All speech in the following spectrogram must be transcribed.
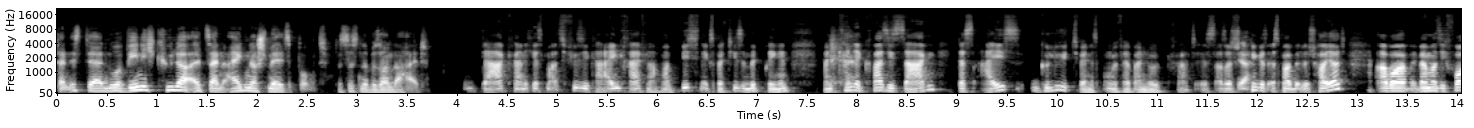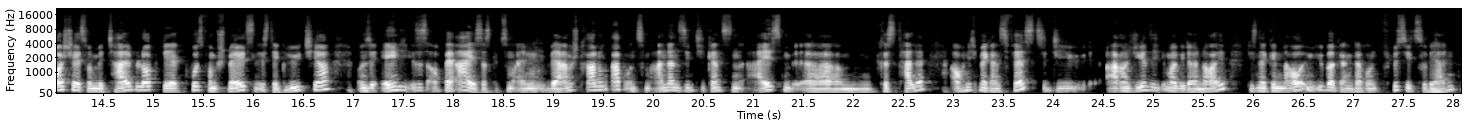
dann ist er nur wenig kühler als sein eigener Schmelzpunkt. Das ist eine Besonderheit da kann ich jetzt mal als Physiker eingreifen, auch mal ein bisschen Expertise mitbringen. Man kann ja quasi sagen, das Eis glüht, wenn es ungefähr bei 0 Grad ist. Also das ja. klingt jetzt erstmal bescheuert, aber wenn man sich vorstellt, so ein Metallblock, der kurz vorm Schmelzen ist, der glüht ja. Und so ähnlich ist es auch bei Eis. Das gibt zum einen mhm. Wärmestrahlung ab und zum anderen sind die ganzen Eiskristalle ähm, auch nicht mehr ganz fest. Die arrangieren sich immer wieder neu. Die sind ja genau im Übergang darum, flüssig zu werden.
